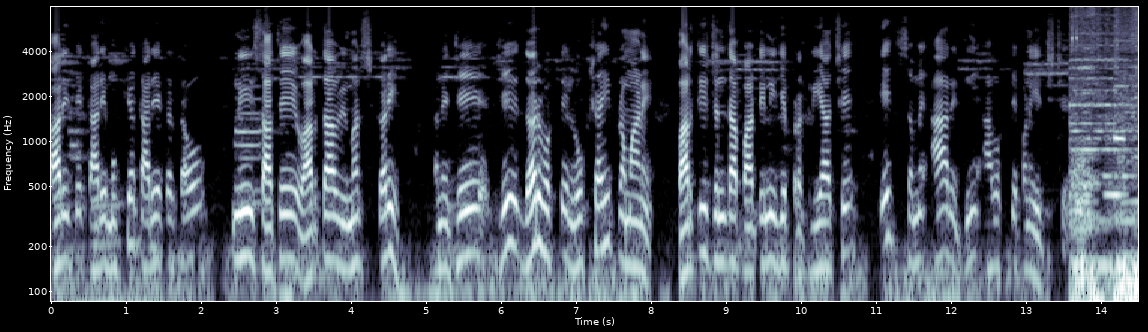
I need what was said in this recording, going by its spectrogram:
આ રીતે કાર્ય, મુખ્ય કાર્યકર્તાઓની સાથે વાર્તા વિમર્શ કરી અને જે જે દર વખતે લોકશાહી પ્રમાણે ભારતીય જનતા પાર્ટીની જે પ્રક્રિયા છે એ જ સમય આ રીતની આ વખતે પણ એ જ છે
